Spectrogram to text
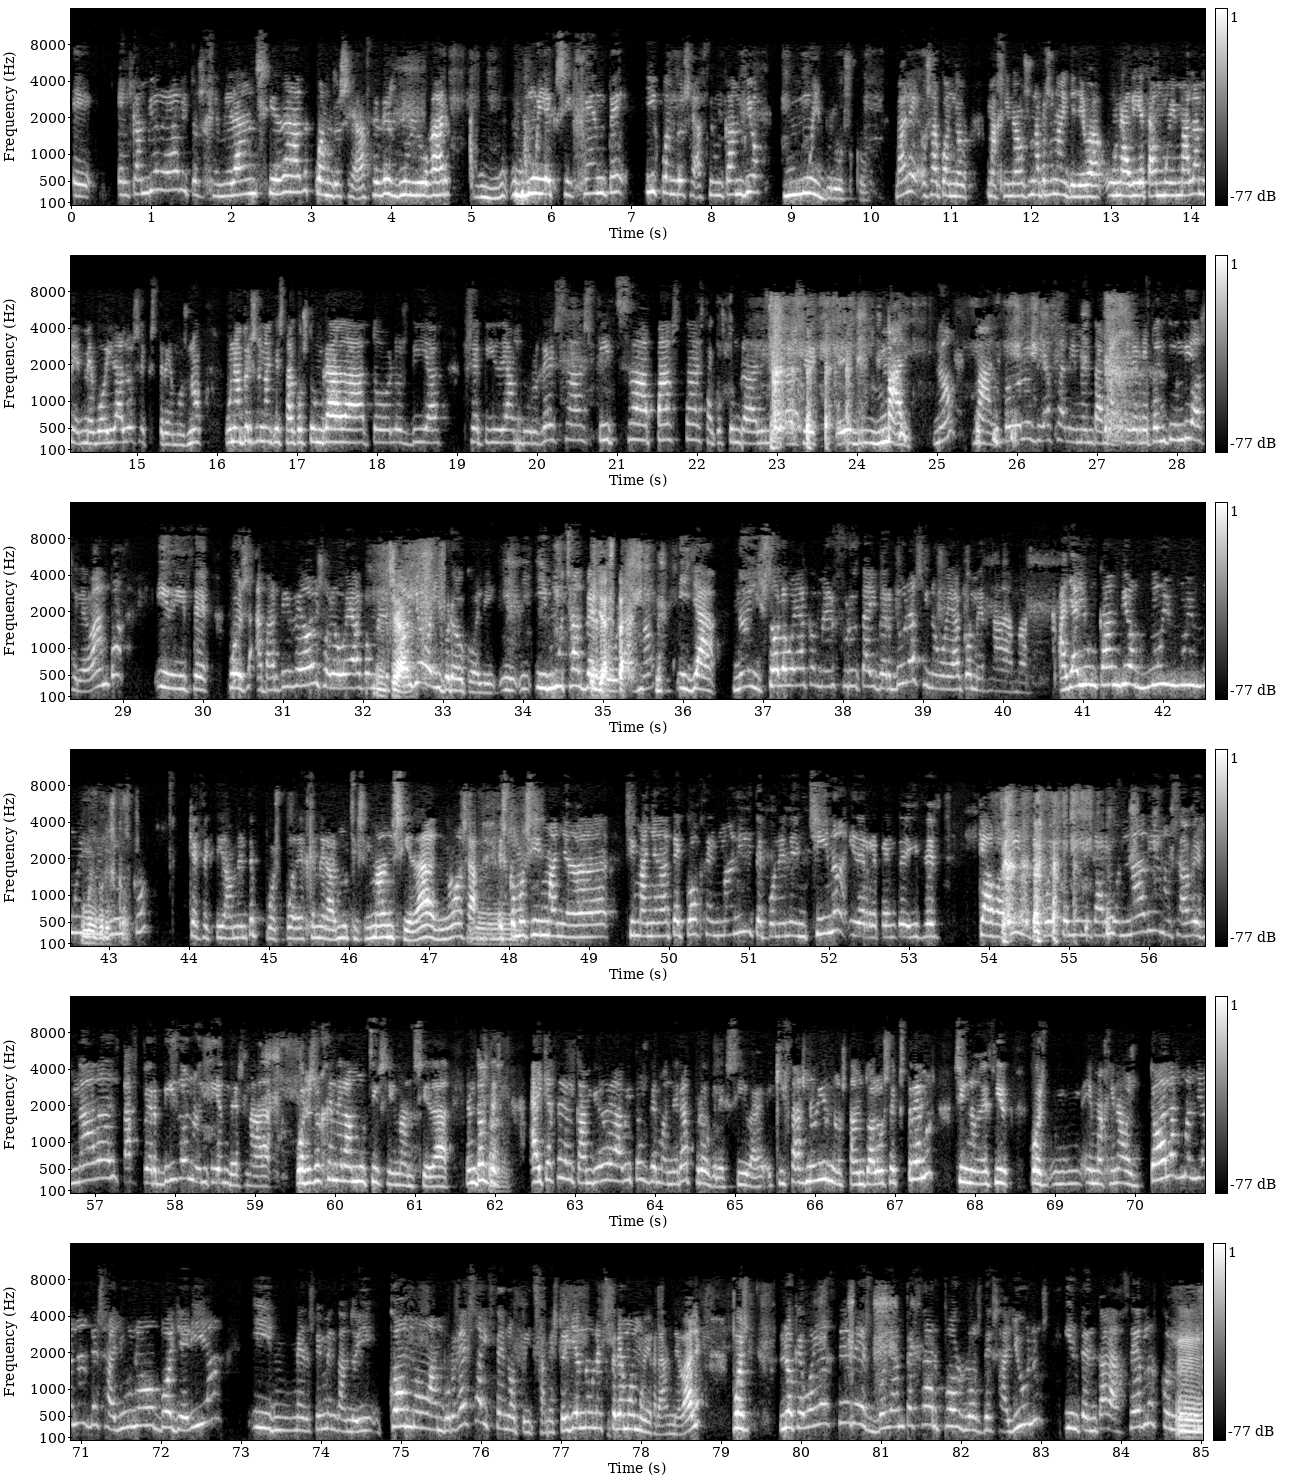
eh, el cambio de hábitos genera ansiedad cuando se hace desde un lugar muy exigente y cuando se hace un cambio muy brusco. ¿Vale? O sea, cuando imaginaos una persona que lleva una dieta muy mala, me, voy a ir a los extremos, ¿no? Una persona que está acostumbrada todos los días se pide hamburguesas, pizza, pasta, está acostumbrada a alimentarse eh, mal, ¿no? Mal, todos los días se alimenta mal y de repente un día se levanta y dice, pues a partir de hoy solo voy a comer pollo y brócoli y, muchas verduras, ¿no? Y ya, ¿no? Y solo voy a comer fruta y verduras y no voy a comer nada más. Ahí hay un cambio muy, muy, muy, muy, brusco. que efectivamente pues puede generar muchísima ansiedad, ¿no? O sea, es como si mañana, si mañana te cogen, mani, y te ponen en China y de repente dices, ¿qué hago aquí? No te puedes comunicar con nadie, no sabes nada, estás perdido, no entiendes nada. Pues eso genera muchísima ansiedad. Entonces, hay que hacer el cambio de hábitos de manera progresiva. Quizás no irnos tanto a los extremos, sino decir, pues mm, imaginaos, todas las mañanas desayuno bollería y me lo estoy inventando y como hamburguesa y ceno pizza. Me estoy yendo a un extremo muy grande, ¿vale? Pues lo que voy a hacer es, voy a empezar por los desayunos intentar hacerlos con, mm.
